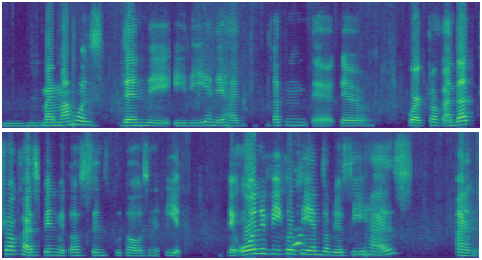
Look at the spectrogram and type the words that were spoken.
Mhm. My mom was then the ED and they had gotten their, their work truck and that truck has been with us since 2008. The only vehicle TMWC has and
